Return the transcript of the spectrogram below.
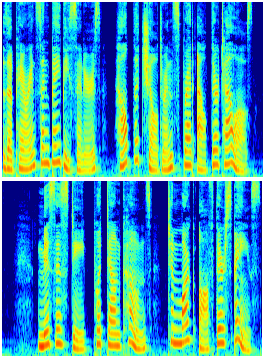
the parents and babysitters helped the children spread out their towels. Mrs. D put down cones to mark off their space.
